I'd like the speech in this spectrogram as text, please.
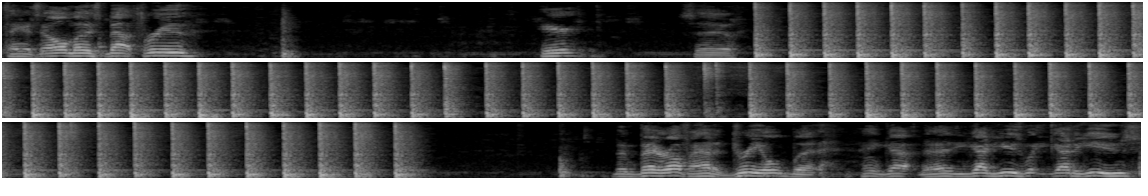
I think it's almost about through here. So been better off I had a drill, but ain't got uh, you got to use what you got to use.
